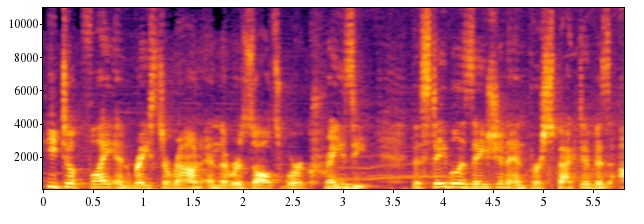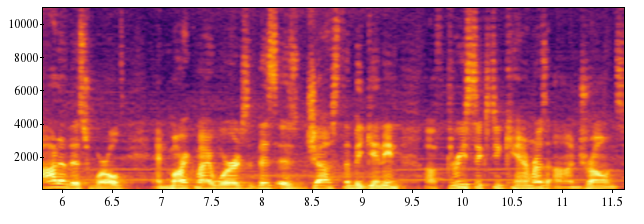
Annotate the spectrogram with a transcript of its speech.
He took flight and raced around and the results were crazy. The stabilization and perspective is out of this world and mark my words, this is just the beginning of 360 cameras on drones.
